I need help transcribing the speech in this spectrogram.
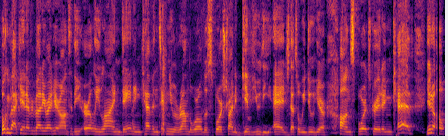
Welcome back in, everybody, right here onto the early line. Dane and Kevin taking you around the world of sports, trying to give you the edge. That's what we do here on Sports Grid. And Kev, you know,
